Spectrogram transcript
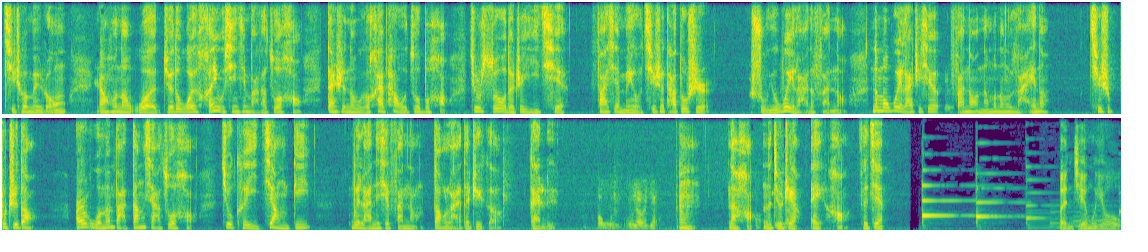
汽车美容，然后呢，我觉得我很有信心把它做好，但是呢，我又害怕我做不好，就是所有的这一切，发现没有，其实它都是属于未来的烦恼。那么未来这些烦恼能不能来呢？其实不知道。而我们把当下做好，就可以降低未来那些烦恼到来的这个概率。好，我我了解。嗯，那好，那就这样。哎，好，再见。本节目由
